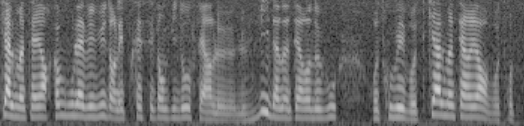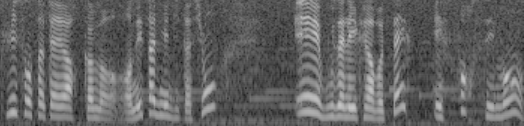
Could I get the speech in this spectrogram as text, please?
calme intérieur, comme vous l'avez vu dans les précédentes vidéos, faire le, vide à l'intérieur de vous, retrouver votre calme intérieur, votre puissance intérieure comme en état de méditation, et vous allez écrire votre texte et forcément,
